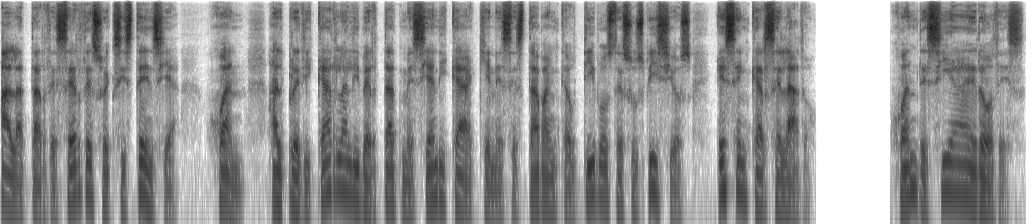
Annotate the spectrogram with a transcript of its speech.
Al atardecer de su existencia, Juan, al predicar la libertad mesiánica a quienes estaban cautivos de sus vicios, es encarcelado. Juan decía a Herodes,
